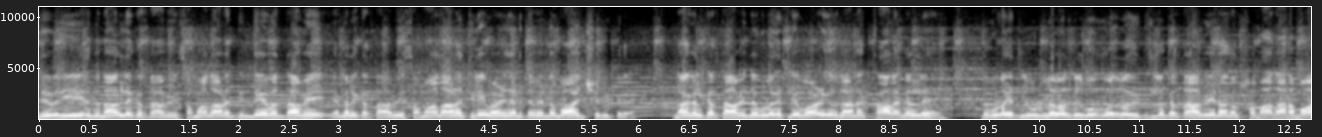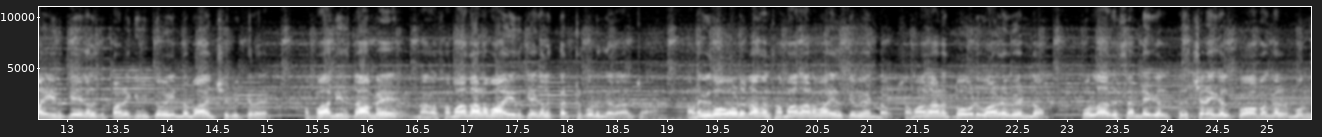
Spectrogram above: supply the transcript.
தேவதே இந்த நாளில் கர்த்தாவே சமாதானத்தின் தேவன் தாமே எங்களை கர்த்தாவே சமாதானத்திலே வழிநடத்த வேண்டுமா செபிக்கிறேன் நாங்கள் கர்த்தாவே இந்த உலகத்திலே வாழ்கிறதான காலங்களில் இந்த உலகத்தில் உள்ளவர்கள் ஒவ்வொரு இடத்துல கர்த்தாவே நாங்கள் சமாதானமாக இருக்க எங்களுக்கு பழக்கி வைக்க வேண்டுமாய் செபிக்கிறேன். அப்பா நீர் தாமே நாங்கள் சமாதானமாக இருக்க எங்களுக்கு கற்றுக் கொடுங்க ராஜா. அனைவரோடு நாங்கள் சமாதானமாக இருக்க வேண்டும். சமாதானத்தோடு வாழ வேண்டும். பொல்லாத சண்டைகள் பிரச்சனைகள் கோபங்கள் முன்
